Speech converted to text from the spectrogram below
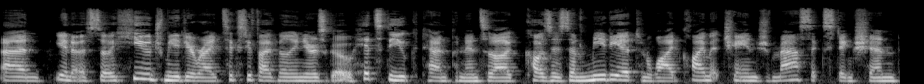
and, you know, so a huge meteorite 65 million years ago hits the Yucatan Peninsula, causes immediate and wide climate change, mass extinction,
